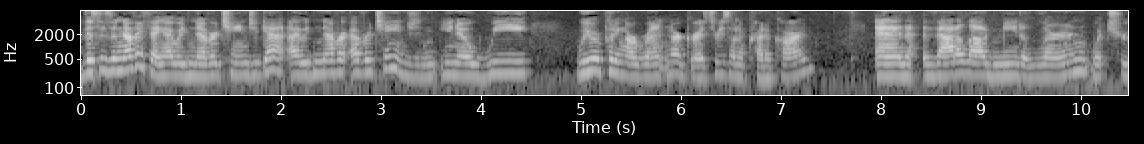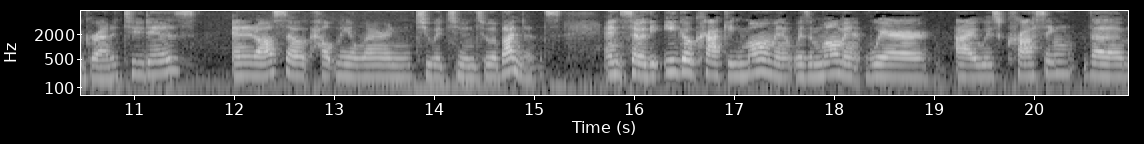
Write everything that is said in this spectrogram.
this is another thing I would never change again. I would never ever change. And you know, we we were putting our rent and our groceries on a credit card, and that allowed me to learn what true gratitude is and it also helped me learn to attune to abundance. And so the ego cracking moment was a moment where I was crossing the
